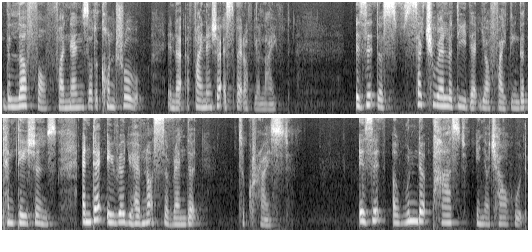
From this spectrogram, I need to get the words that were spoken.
the love for finance or the control in the financial aspect of your life? Is it the sexuality that you're fighting, the temptations, and that area you have not surrendered to Christ? Is it a wounded past in your childhood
